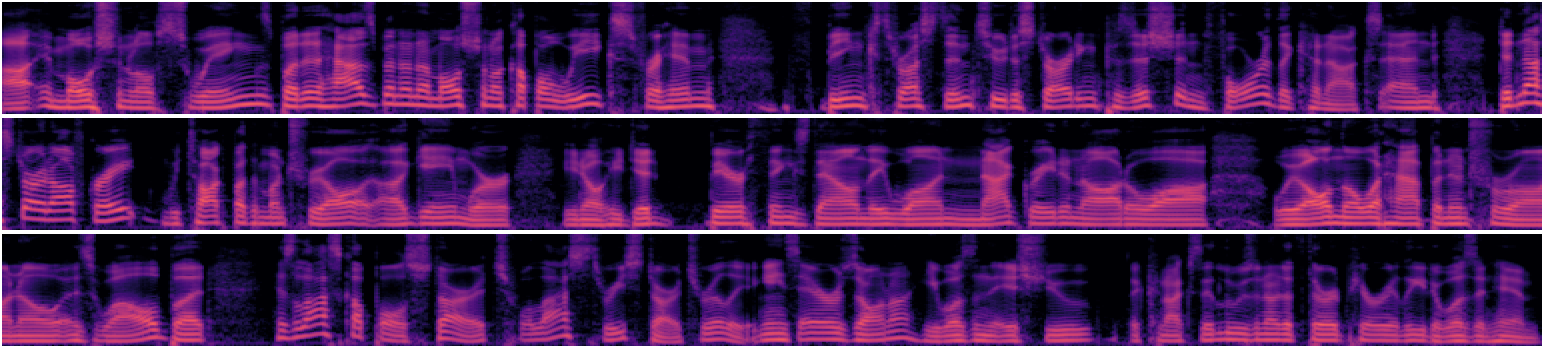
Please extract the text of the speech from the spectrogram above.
uh, emotional swings, but it has been an emotional couple weeks for him being thrust into the starting position for the Canucks, and did not start off great. We talked about the Montreal uh, game where you know he did bear things down. They won, not great in Ottawa. We all know what happened in Toronto as well, but his last couple of starts, well, last three starts really against Arizona, he wasn't the issue. The Canucks did lose another third period lead. It wasn't him.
